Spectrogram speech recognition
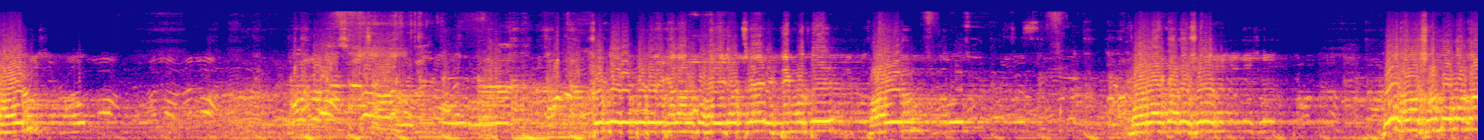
ফাউল। সুন্দর উপরে খেলা আরম্ভ হয়ে যাচ্ছে ইতিমধ্যে। ফাউল। মহড়া একাদশের গোল হওয়ার সম্ভাবনা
